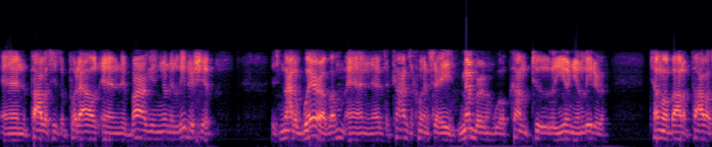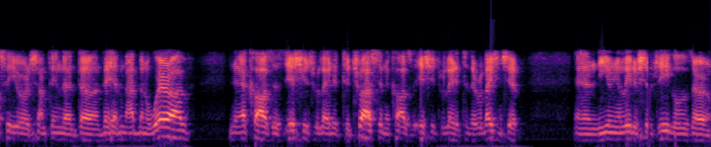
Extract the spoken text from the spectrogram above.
and policies are put out and the bargaining union leadership is not aware of them and as a consequence a member will come to the union leader tell them about a policy or something that uh, they have not been aware of And that causes issues related to trust and it causes issues related to the relationship. And the union leadership's egos are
